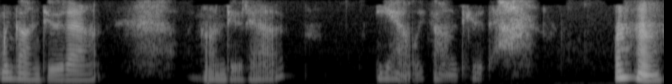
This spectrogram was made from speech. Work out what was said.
We're gonna do that. We're gonna do that. Yeah, we're gonna do that. Mhm.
